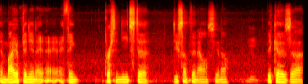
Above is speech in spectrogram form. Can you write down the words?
in my opinion I, I- think person needs to do something else you know because uh,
